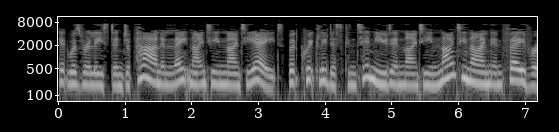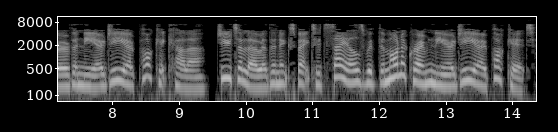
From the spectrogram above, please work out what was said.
It was released in Japan in late 1998, but quickly discontinued in 1999 in favor of the Neo Geo Pocket Color, due to lower than expected sales with the monochrome Neo Geo Pocket.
